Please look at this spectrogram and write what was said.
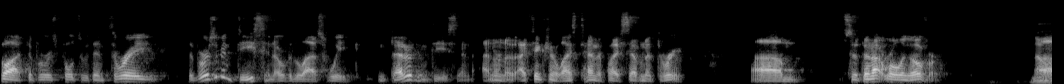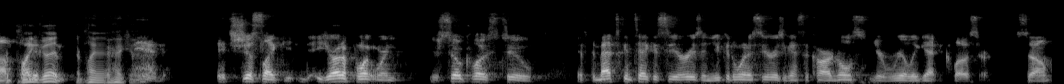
But the Brewers pulled to within three. The Brewers have been decent over the last week, better than decent. I don't know. I think in the last ten, they're probably seven and three. Um, so they're not rolling over. No, they're um, playing good. they're playing very good. Man, it's just like you're at a point where you're so close to if the Mets can take a series and you can win a series against the Cardinals, you're really getting closer. So,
